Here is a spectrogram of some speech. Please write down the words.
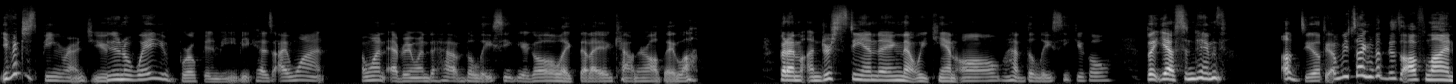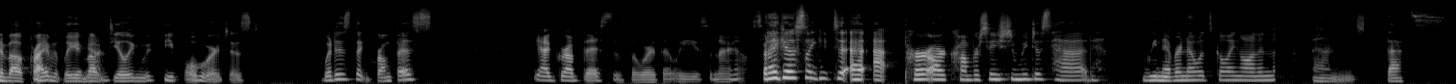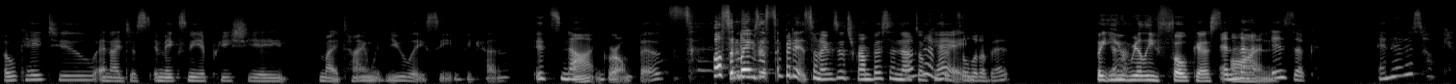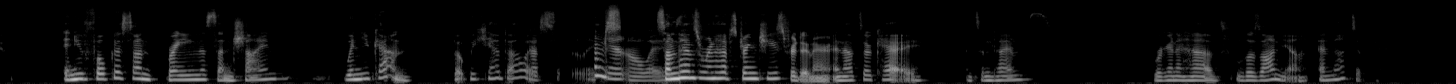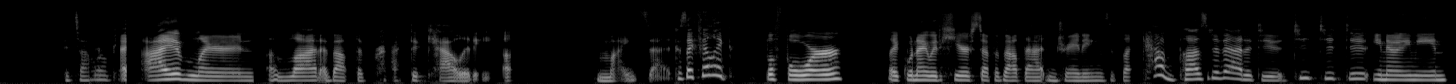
even just being around you. In a way, you've broken me because I want I want everyone to have the Lacey giggle like that I encounter all day long. But I'm understanding that we can't all have the Lacey giggle. But yeah, sometimes I'll deal. I'll be talking about this offline about privately about yeah. dealing with people who are just what is the grumpus? Yeah, grumpus is the word that we use in our house. But I guess like to, at, at, per our conversation we just had, we never know what's going on in the, and that's okay too. And I just it makes me appreciate my time with you, Lacey, because it's not grumpus. well, sometimes it's but it, sometimes it's grumpus, and that's sometimes okay. a little bit, but yeah. you really focus and on, that is okay, and it is okay, and you focus on bringing the sunshine when you can, but we can't always. Absolutely, sometimes, can't always. Sometimes we're gonna have string cheese for dinner, and that's okay, and sometimes we're gonna have lasagna, and that's okay. It's all okay. I have learned a lot about the practicality of mindset because I feel like before, like when I would hear stuff about that in trainings, it's like have a positive attitude, do, do, do, you know what I mean?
